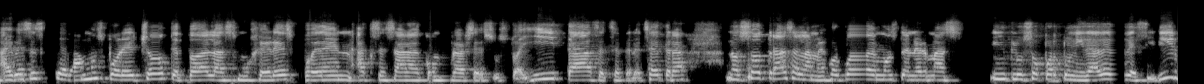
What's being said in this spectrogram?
Hay veces que damos por hecho que todas las mujeres pueden accesar a comprarse sus toallitas, etcétera, etcétera. Nosotras a lo mejor podemos tener más incluso oportunidad de decidir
